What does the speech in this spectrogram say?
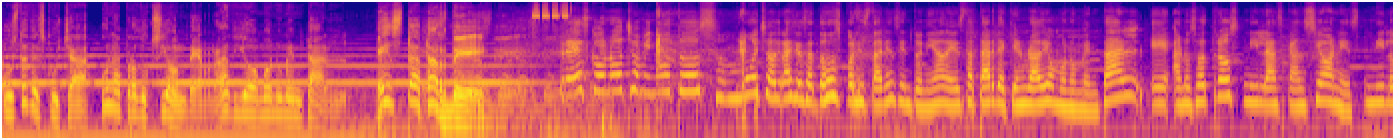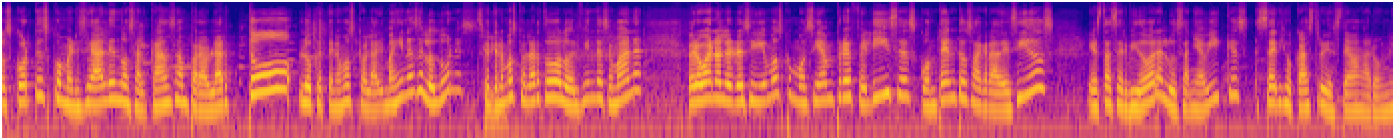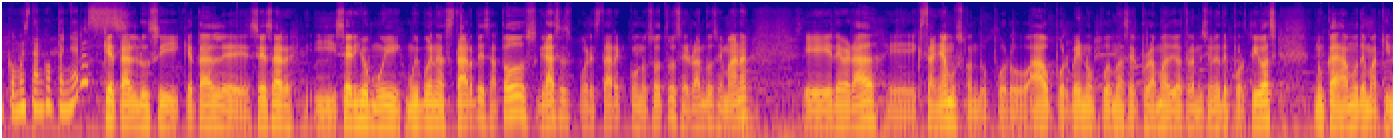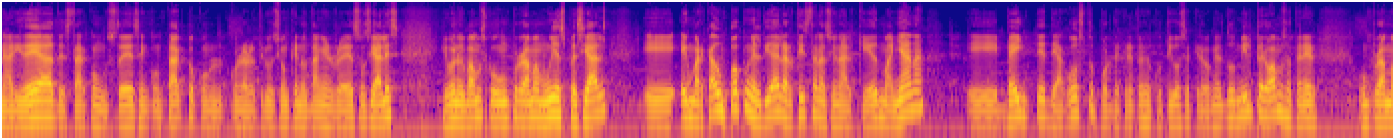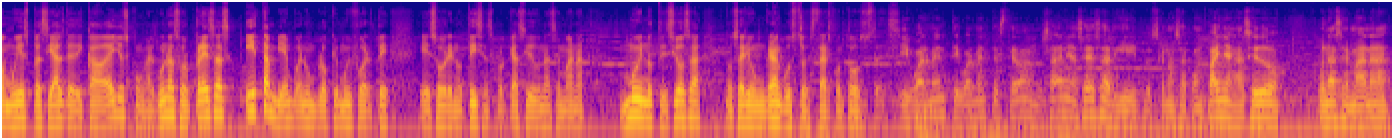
Usted escucha una producción de Radio Monumental. Esta tarde. 3 con 8 minutos. Muchas gracias a todos por estar en sintonía de esta tarde aquí en Radio Monumental. Eh, a nosotros ni las canciones ni los cortes comerciales nos alcanzan para hablar todo lo que tenemos que hablar. Imagínense los lunes, que tenemos que hablar todo lo del fin de semana. Pero bueno, les recibimos como siempre felices, contentos, agradecidos. Esta servidora, Luzania Víquez, Sergio Castro y Esteban Arón. ¿Cómo están, compañeros? ¿Qué tal, Lucy? ¿Qué tal, eh, César y Sergio? Muy, muy buenas tardes a todos. Gracias por estar con nosotros cerrando semana. Eh, de verdad, eh, extrañamos cuando por A o por B no podemos hacer programa de transmisiones deportivas. Nunca dejamos de maquinar ideas, de estar con ustedes en contacto, con, con la retribución que nos dan en redes sociales. Y bueno, vamos con un programa muy especial, enmarcado un poco en el Día del Artista Nacional, que es mañana. 20 eh, de agosto, por decreto ejecutivo se creó en el 2000, pero vamos a tener un programa muy especial dedicado a ellos con algunas sorpresas y también, bueno, un bloque muy fuerte eh, sobre noticias, porque ha sido una semana muy noticiosa. Nos sería un gran gusto estar con todos ustedes. Igualmente, igualmente Esteban, Luzania, César y los que nos acompañan, ha sido una semana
